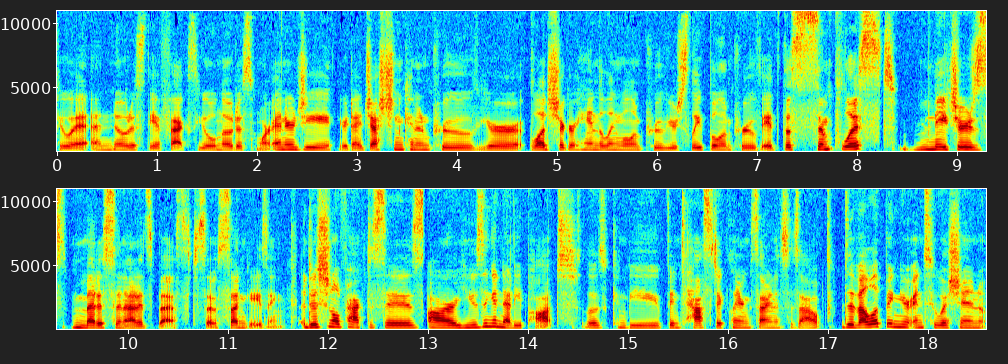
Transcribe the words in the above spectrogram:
to it and notice the effects. You'll notice more energy, your digestion can improve, your blood sugar handling will improve, your sleep will improve. It's the simplest nature's medicine at its best. So, sun gazing. Additional practices are using a neti pot. Those can be fantastic clearing sinuses out. Developing your intuition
